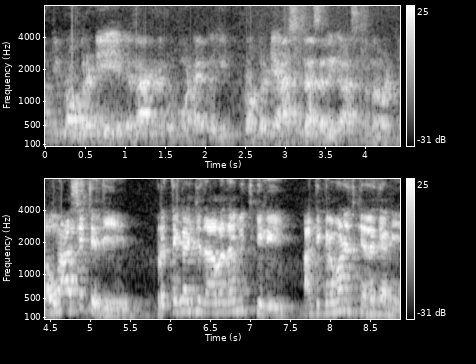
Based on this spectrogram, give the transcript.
मोठी प्रॉपर्टी आहे त्याचा आकडा खूप मोठा आहे पण ही प्रॉपर्टी अशीच असावी का असं तुम्हाला वाटतं? अहो अशीच आहे ती. प्रत्येकाची दाबादाबीच केली अतिक्रमणच केलं त्यांनी.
